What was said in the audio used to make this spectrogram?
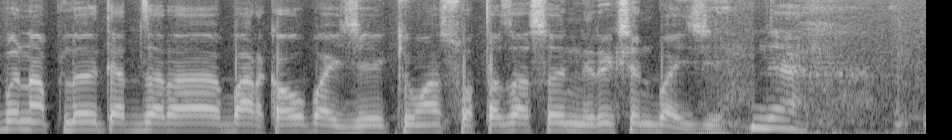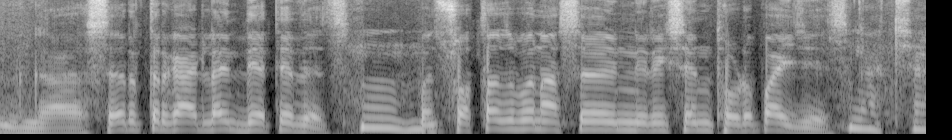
पण आपलं त्यात जरा बारकावं पाहिजे किंवा स्वतःच असं निरीक्षण पाहिजे. गा- सर तर गाईडलाईन देतातच पण स्वतःच पण असं निरीक्षण थोडं पाहिजेच. अच्छा.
